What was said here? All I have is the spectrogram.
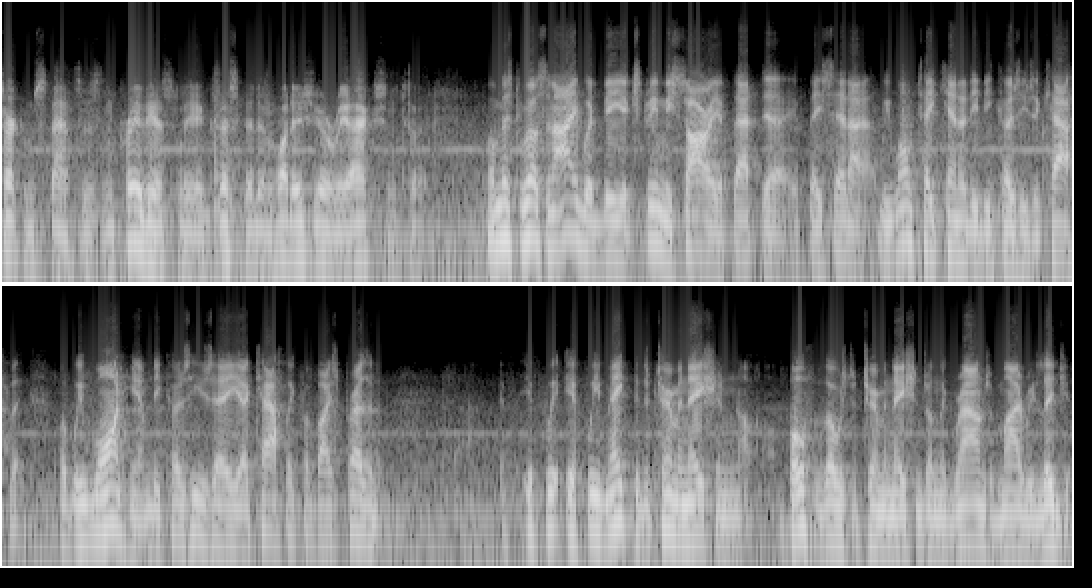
circumstances than previously existed, and what is your reaction to it? Well, Mr. Wilson, I would be extremely sorry if that uh, if they said uh, we won't take Kennedy because he's a Catholic, but we want him because he's a uh, Catholic for vice president. If, if we if we make the determination, both of those determinations on the grounds of my religion,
